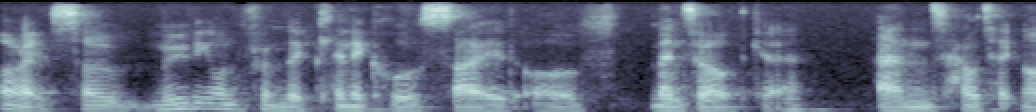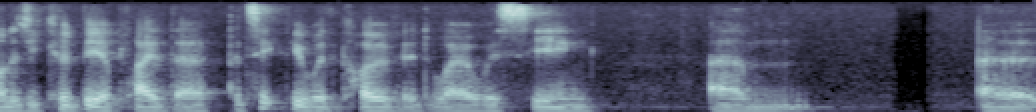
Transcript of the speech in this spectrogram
All right, so moving on from the clinical side of mental health care and how technology could be applied there, particularly with COVID, where we're seeing um, uh,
